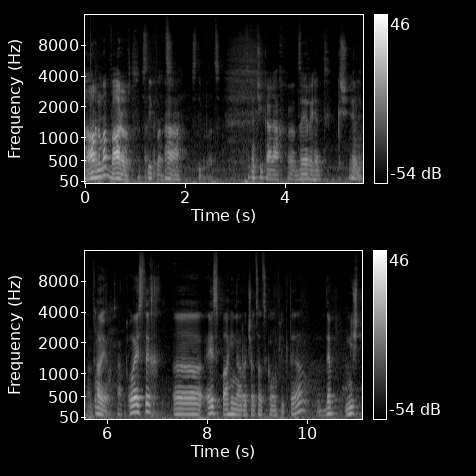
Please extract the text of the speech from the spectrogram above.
դառնում է վարորդ։ ստիպված, Հա։ ստիպված։ Այսինքն չի կարող ձեռի հետ էլի։ ոնց։ Այո։ Ու այստեղ այս պահին առաջացած կոնֆլիկտը դե միշտ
